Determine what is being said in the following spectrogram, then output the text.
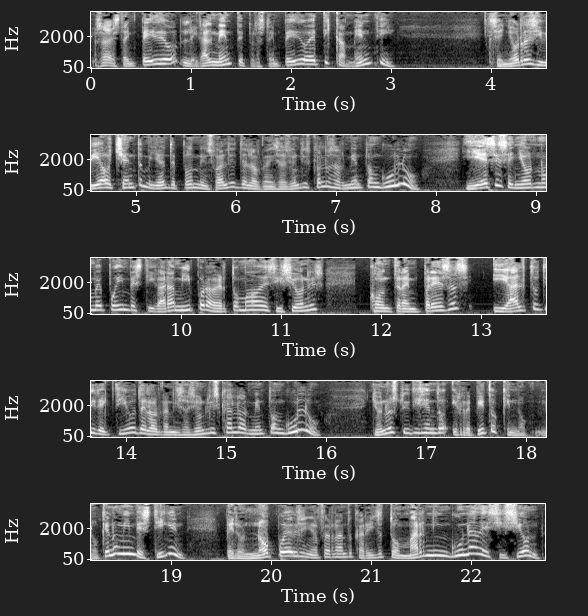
o sea, está impedido legalmente, pero está impedido éticamente? Señor recibía 80 millones de pesos mensuales de la organización Luis Carlos Sarmiento Angulo. Y ese señor no me puede investigar a mí por haber tomado decisiones contra empresas y altos directivos de la organización Luis Carlos Sarmiento Angulo. Yo no estoy diciendo, y repito, que no, no que no me investiguen, pero no puede el señor Fernando Carrillo tomar ninguna decisión,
